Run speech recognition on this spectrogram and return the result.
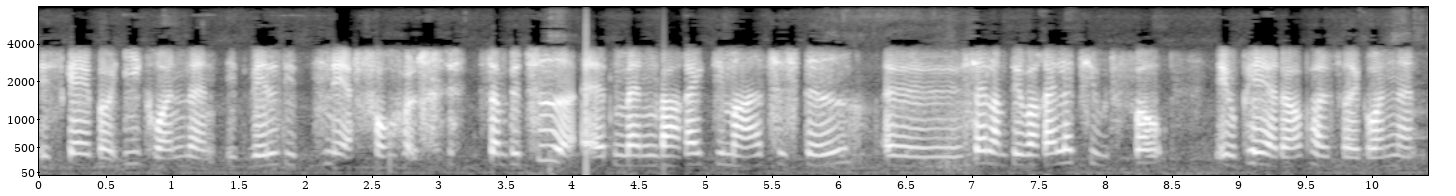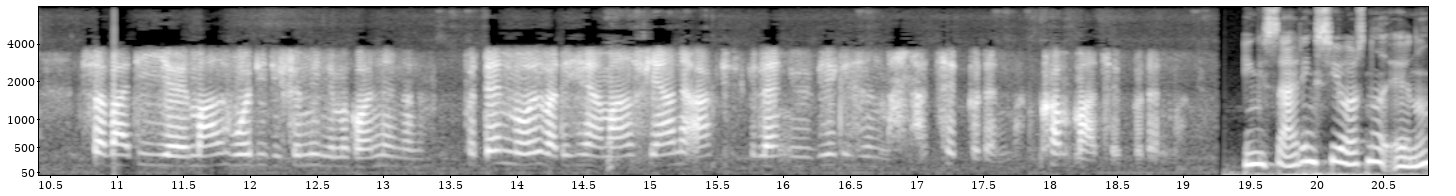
Det skaber i Grønland et vældig nært forhold, som betyder, at man var rigtig meget til stede. Øh, selvom det var relativt få europæere, der opholdt sig i Grønland, så var de øh, meget hurtigt i familie med grønlænderne. På den måde var det her meget fjerne arktiske land jo i virkeligheden meget, meget tæt på Danmark. Kom meget tæt på Danmark. Inge Seiding siger også noget andet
